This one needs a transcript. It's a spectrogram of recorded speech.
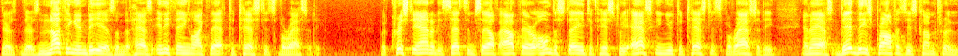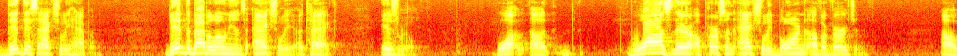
There's, there's nothing in deism that has anything like that to test its veracity. But Christianity sets himself out there on the stage of history asking you to test its veracity and ask, did these prophecies come true? Did this actually happen? Did the Babylonians actually attack Israel? Uh, was there a person actually born of a virgin? Uh,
